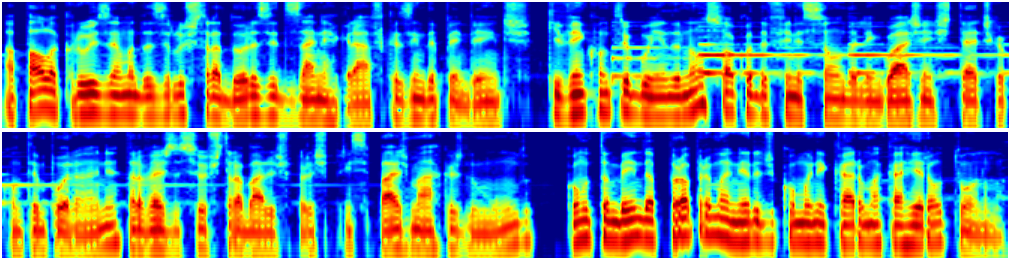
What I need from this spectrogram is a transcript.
A Paula Cruz é uma das ilustradoras e designer gráficas independentes que vem contribuindo não só com a definição da linguagem estética contemporânea, através dos seus trabalhos para as principais marcas do mundo, como também da própria maneira de comunicar uma carreira autônoma.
